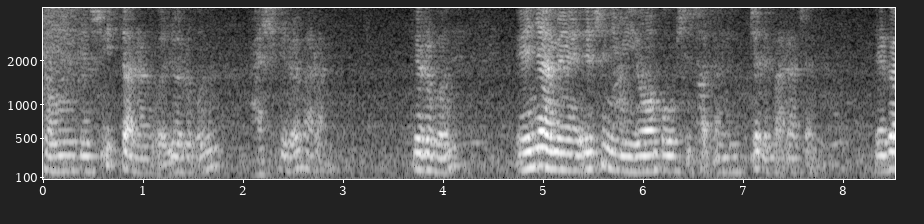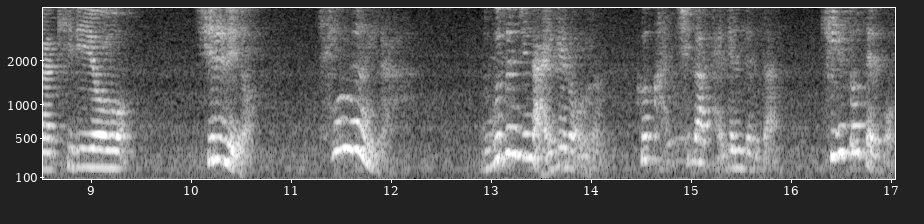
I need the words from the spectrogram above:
경험될 수 있다는 걸 여러분 아시기를 바랍니다. 여러분 왜냐하면 예수님이 요한복음 14장 6절에 말하잖아요. 내가 길이요 진리요 생명이라. 누구든지 나에게로 오면 그 가치가 발견된다. 길도 되고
